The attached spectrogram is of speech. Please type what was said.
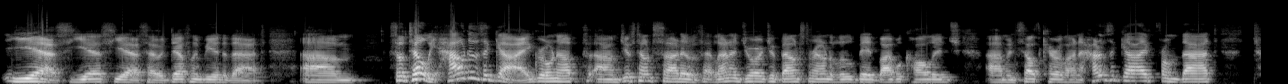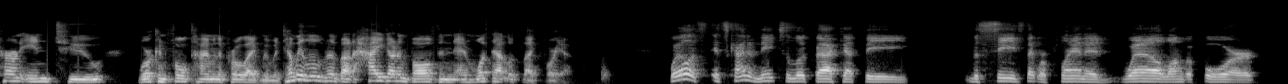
Yes, yes, yes. I would definitely be into that. Um, so tell me, how does a guy growing up um, just outside of Atlanta, Georgia, bounced around a little bit, Bible college um, in South Carolina, how does a guy from that turn into working full time in the pro life movement? Tell me a little bit about how you got involved and, and what that looked like for you. Well, it's it's kind of neat to look back at the the seeds that were planted well long before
